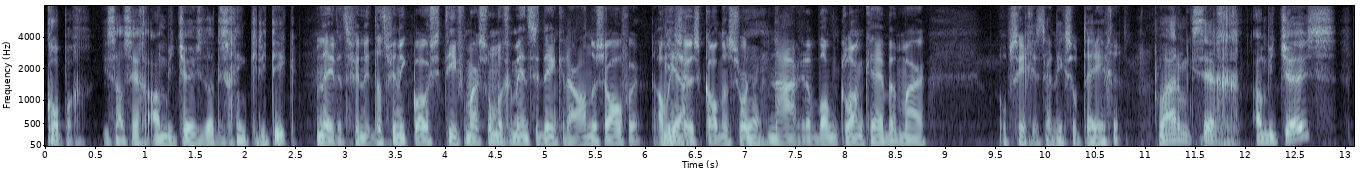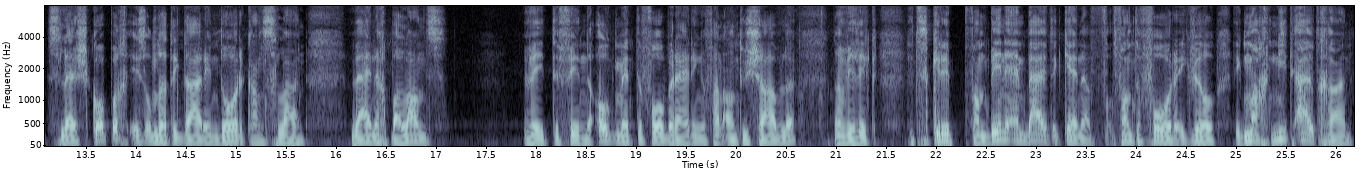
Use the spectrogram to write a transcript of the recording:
koppig. Je zou zeggen ambitieus, dat is geen kritiek. Nee, dat vind ik, dat vind ik positief. Maar sommige mensen denken daar anders over. Ambitieus ja. kan een soort ja. nare wanklank hebben, maar op zich is daar niks op tegen. Waarom ik zeg ambitieus slash koppig is omdat ik daarin door kan slaan. Weinig balans weet te vinden. Ook met de voorbereidingen van Intouchable. Dan wil ik het script van binnen en buiten kennen. Van tevoren. Ik, wil, ik mag niet uitgaan.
